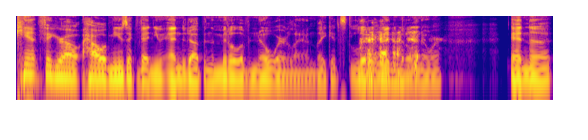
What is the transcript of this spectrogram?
can't figure out how a music venue ended up in the middle of nowhere land. Like it's literally in the middle of nowhere, and the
